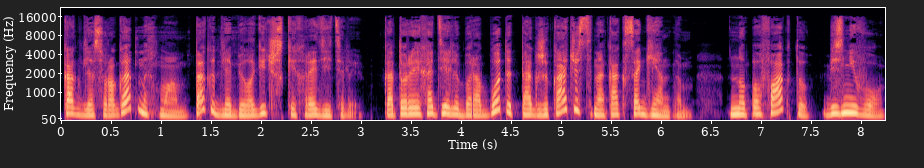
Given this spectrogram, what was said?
как для суррогатных мам, так и для биологических родителей, которые хотели бы работать так же качественно, как с агентом, но по факту без него.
